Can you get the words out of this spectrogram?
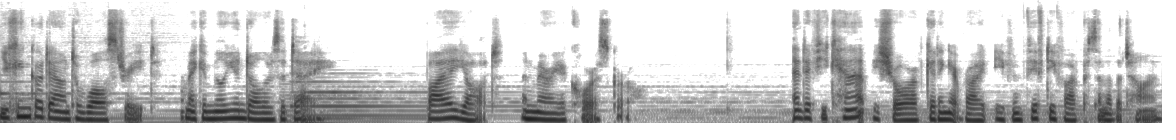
you can go down to Wall Street, make a million dollars a day, buy a yacht, and marry a chorus girl. And if you can't be sure of getting it right even 55% of the time,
